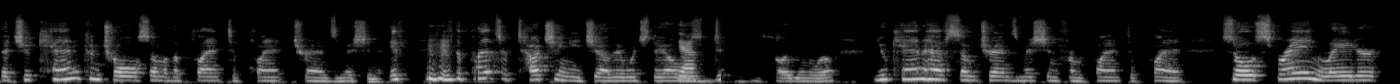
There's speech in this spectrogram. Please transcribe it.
that you can control some of the plant to plant transmission. If, mm-hmm. if the plants are touching each other, which they always yeah. do in soybean oil, you can have some transmission from plant to plant. So spraying later,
